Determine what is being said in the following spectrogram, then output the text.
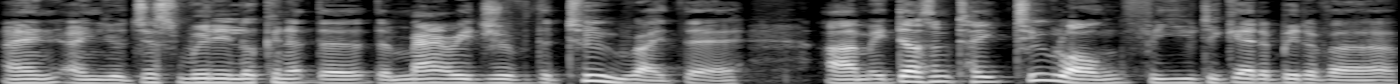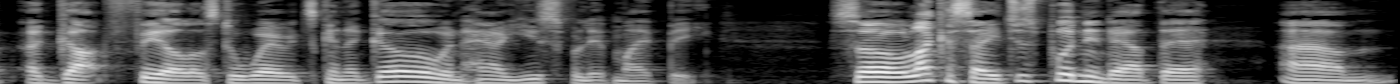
and and you're just really looking at the the marriage of the two right there. Um, it doesn't take too long for you to get a bit of a, a gut feel as to where it's going to go and how useful it might be. So, like I say, just putting it out there. Um,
